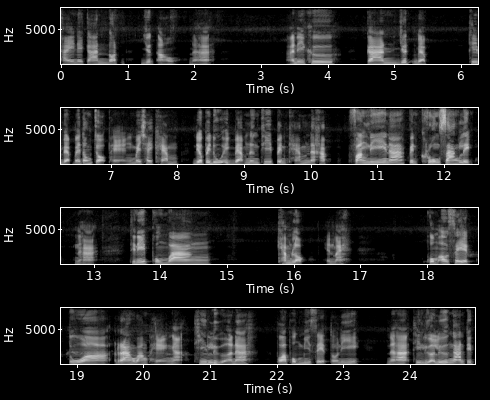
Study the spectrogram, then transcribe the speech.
ใช้ในการน็อตยึดเอานะฮะอันนี้คือการยึดแบบที่แบบไม่ต้องเจาะแผงไม่ใช่แคมป์เดี๋ยวไปดูอีกแบบหนึ่งที่เป็นแคมป์นะครับฝั่งนี้นะเป็นโครงสร้างเหล็กนะฮะทีนี้ผมวางแคมล็อกเห็นไหม ผมเอาเศษตัวรางวางแผงอะ่ะที่เหลือนะ เพราะว่าผมมีเศษตัวนี้นะฮะที่เหลือหรืองานติด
